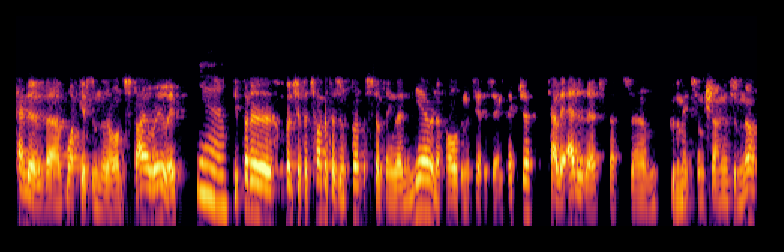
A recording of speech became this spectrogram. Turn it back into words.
Kind of uh, what gives them their own style, really. Yeah. If you put a bunch of photographers in front of something, they're near enough all going to take the same picture. It's how they edit it that's um, going to make some shine and some not.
